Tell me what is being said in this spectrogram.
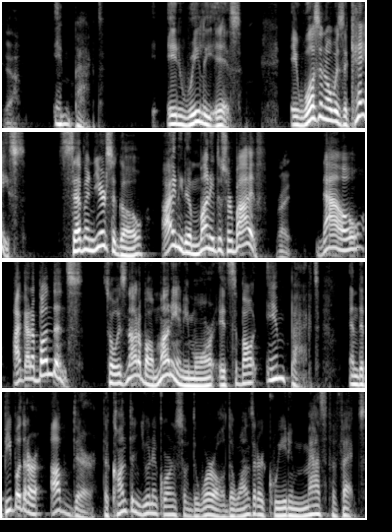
Yeah. Impact. It really is. It wasn't always the case. Seven years ago, I needed money to survive Right. now I got abundance. So it's not about money anymore, it's about impact. And the people that are up there, the content unicorns of the world, the ones that are creating massive effects,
